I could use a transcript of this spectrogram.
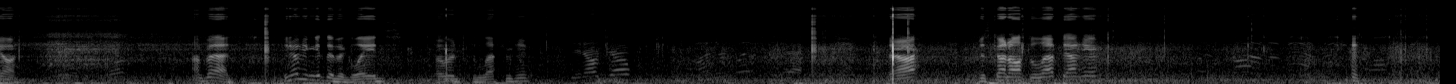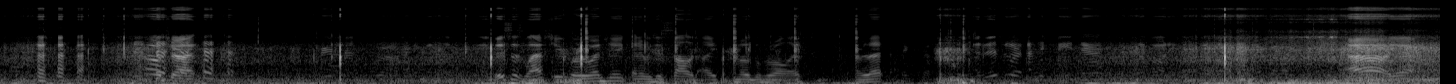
Going? Not bad. Do you know if you can get to the glades over to the left from here? You know, Joe? There are? Just cut off the left down here? I'll try it. This is last year where we went, Jake, and it was just solid ice. The moguls were all ice. Remember that? And this is where I think me and Darren, my buddy, Oh, yeah.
